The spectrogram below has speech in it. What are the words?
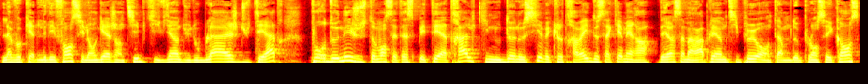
l'avocat de la défense il engage un type qui vient du doublage du théâtre pour donner justement cet aspect théâtral qui nous donne aussi avec le travail de sa caméra. D'ailleurs ça m'a rappelé un petit peu en termes de plan séquence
